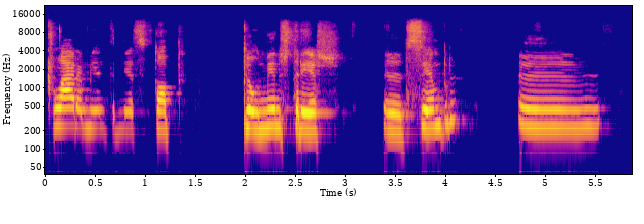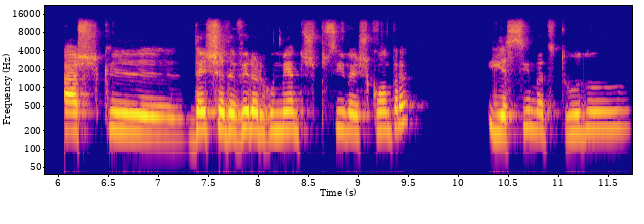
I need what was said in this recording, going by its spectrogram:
claramente nesse top, pelo menos 3 uh, de sempre. Uh, acho que deixa de haver argumentos possíveis contra e acima de tudo,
